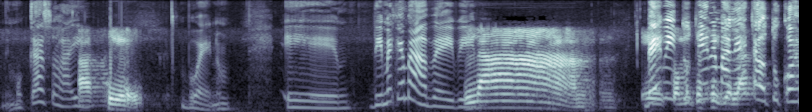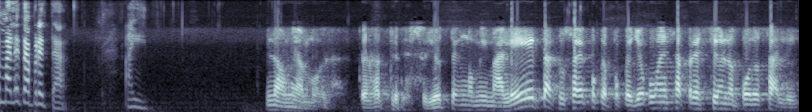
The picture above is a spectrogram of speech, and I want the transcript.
Tenemos casos ahí. así es. Bueno, eh, dime qué más, baby. La eh, baby, ¿cómo ¿tú tienes la- maleta o tú coges maleta apretada? Ay, No, mi amor, déjate de eso. Yo tengo mi maleta, tú sabes por qué, porque yo con esa presión no puedo salir.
